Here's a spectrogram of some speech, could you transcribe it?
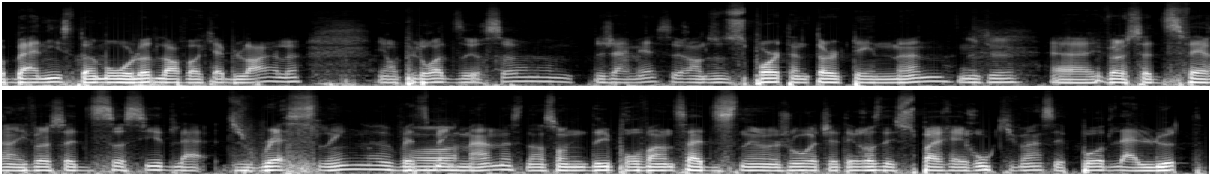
a banni ce mot-là de leur vocabulaire. là. Ils n'ont plus le droit de dire ça. là. Jamais. C'est rendu du sport entertainment. Ok. Euh, ils veulent se différen- ils veulent se dissocier de la, du wrestling. là. Vince Ouais. McMahon, c'est dans son idée pour vendre ça à Disney un jour, etc. C'est des super-héros qui vendent, c'est pas de la lutte.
